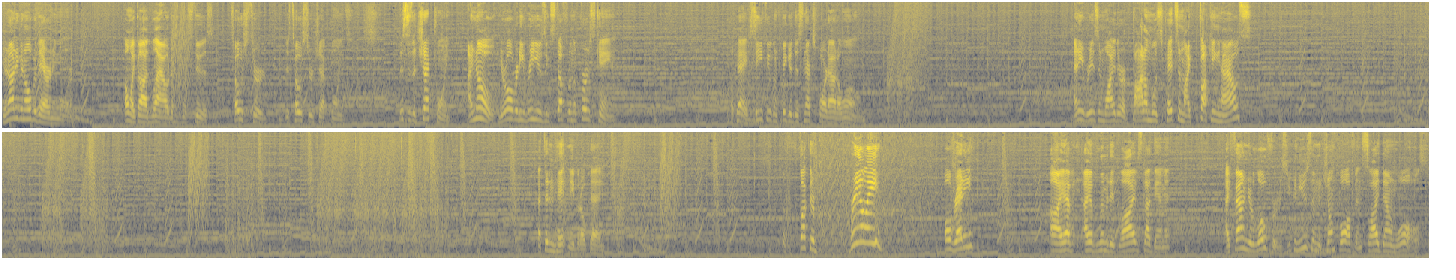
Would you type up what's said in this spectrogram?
You're not even over there anymore. Oh my god, loud. Let's do this. Toaster. The toaster checkpoints. This is a checkpoint. I know, you're already reusing stuff from the first game. Okay, see if you can figure this next part out alone. Any reason why there are bottomless pits in my fucking house? That didn't hit me, but okay. The fuck, they're... Really? Already? Oh, I have I have limited lives, god damn it. I found your loafers. You can use them to jump off and slide down walls.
